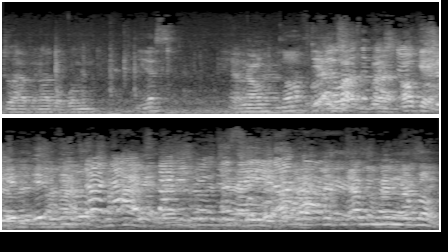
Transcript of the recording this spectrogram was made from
to have another woman. Yes. Hell No. No. Yeah, What but- question? Okay. It- it- No, not everybody thinks the same. Every man in the room.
